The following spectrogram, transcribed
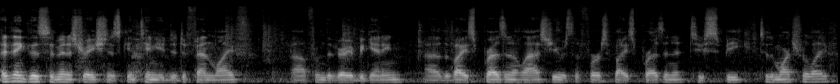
I think this administration has continued to defend life uh, from the very beginning. Uh, The vice president last year was the first vice president to speak to the March for Life.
